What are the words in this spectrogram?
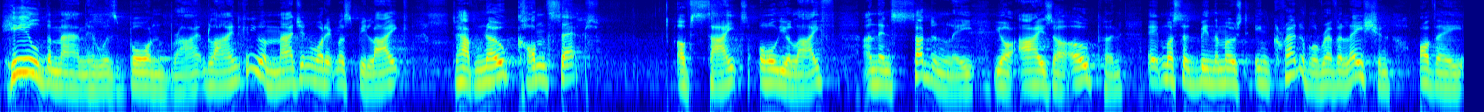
healed the man who was born blind. Can you imagine what it must be like to have no concept of sight all your life and then suddenly your eyes are open? It must have been the most incredible revelation of a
